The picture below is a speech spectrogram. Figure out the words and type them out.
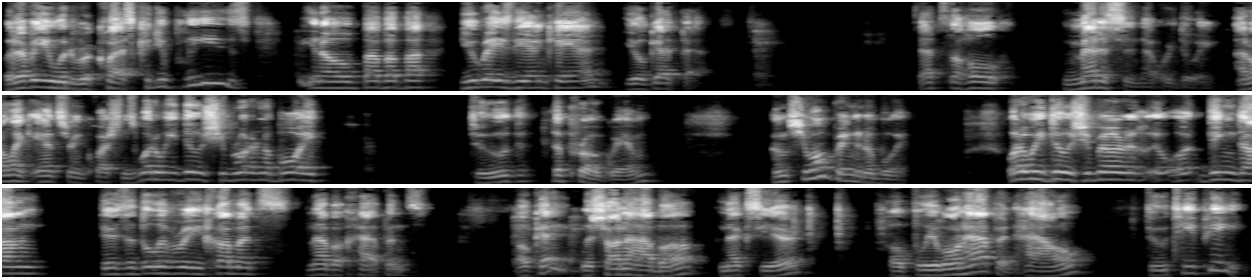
Whatever you would request, could you please, you know, blah, blah, blah, you raise the NKN, you'll get that. That's the whole medicine that we're doing. I don't like answering questions. What do we do? She brought in a boy. Do the, the program, and she won't bring in a boy. What do we do? She brought a uh, ding dong. There's a delivery. Chametz never happens. Okay, Lashana Haba next year. Hopefully, it won't happen. How? Do TP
